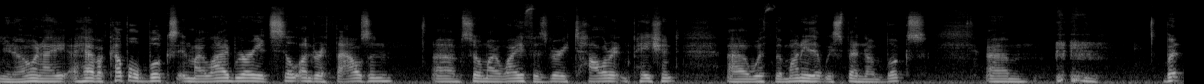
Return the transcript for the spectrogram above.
you know, and I, I have a couple books in my library. It's still under a thousand. Um, so my wife is very tolerant and patient uh, with the money that we spend on books. Um, but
